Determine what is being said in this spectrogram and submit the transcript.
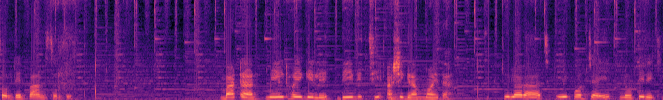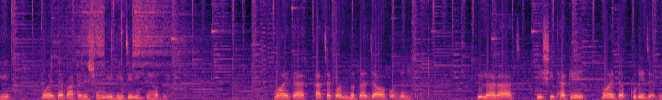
সল্টেড বা আনসল্টেড। বাটার মেল্ট হয়ে গেলে দিয়ে দিচ্ছি আশি গ্রাম ময়দা। চুলার আঁচ এই পর্যায়ে লোতে রেখে ময়দা বাটারের সঙ্গে ভেজে নিতে হবে। ময়দার কাঁচা গন্ধটা যাওয়া পর্যন্ত। চুলার আঁচ বেশি থাকলে ময়দা পুড়ে যাবে।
